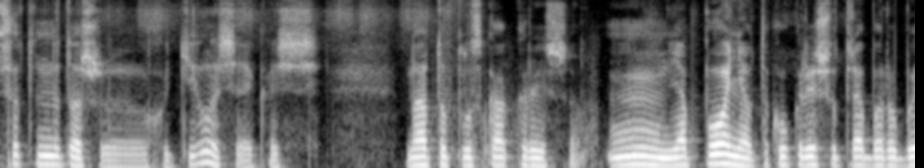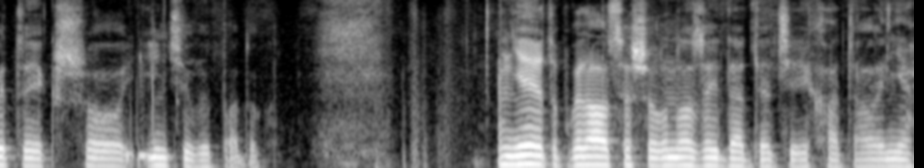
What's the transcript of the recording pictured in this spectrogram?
Що то не то, що хотілося, якась надто плоска криша. М, Я поняв, таку кришу треба робити, якщо інший випадок. Мені то показалося, що воно зайде для цієї хати, але ні.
